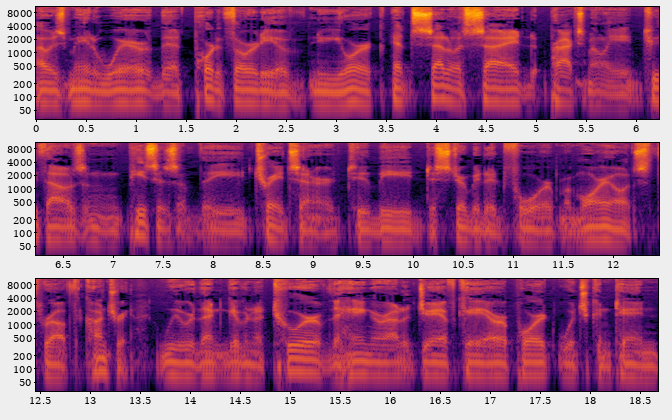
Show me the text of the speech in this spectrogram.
I was made aware that Port Authority of New York had set aside approximately 2,000 pieces of the Trade Center to be distributed for memorials throughout the country. We were then given a tour of the hangar out at JFK Airport, which contained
